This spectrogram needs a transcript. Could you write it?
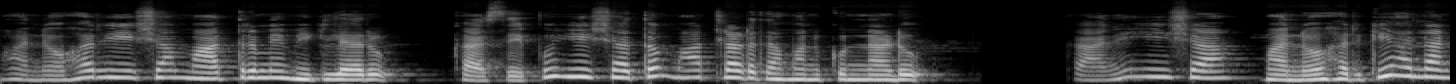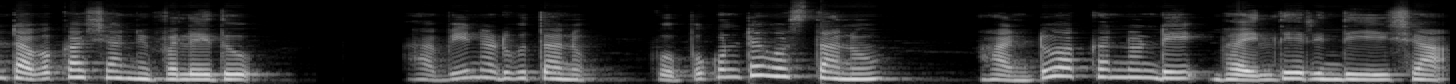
మనోహర్ ఈషా మాత్రమే మిగిలారు. కాసేపు ఈషాతో మాట్లాడదామనుకున్నాడు. కానీ ఈషా మనోహర్కి అలాంటి అవకాశాన్ని ఇవ్వలేదు అభిని అడుగుతాను ఒప్పుకుంటే వస్తాను అంటూ అక్కడి నుండి బయలుదేరింది ఈషా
